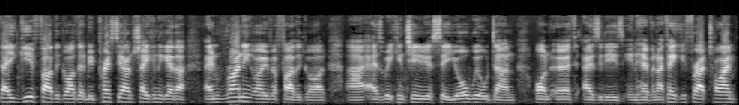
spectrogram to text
they give, Father God, that it be pressed down, shaken together, and running over, Father God, uh, as we continue to see your will done on earth as it is in heaven. I thank you for our time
